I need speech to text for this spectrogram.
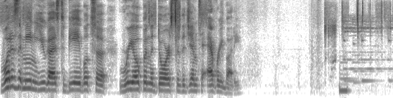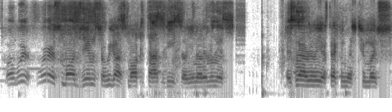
What does it mean to you guys to be able to reopen the doors to the gym to everybody? Well, we're we're a small gym, so we got small capacity. So you know what I mean. It's it's not really affecting us too much.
